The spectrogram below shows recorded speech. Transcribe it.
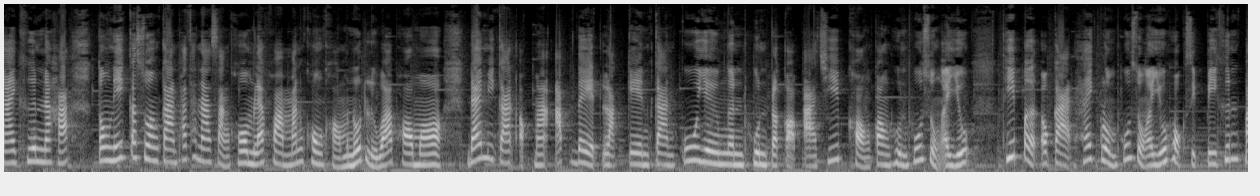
ง่ายขึ้นนะคะ ตรงนี้กระทรวงการพัฒนาสังคมและความมั่นคงของมนุษย์หรือว่าพอมได้มีการออกมาอัปเดตหลักเกณฑ์การกู้ยืมเงินทุนประกอบอาชีพของกองทุนผู้สูงอายุที่เปิดโอกาสให้กลุ่มผู้สูงอายุ 60 ปีขึ้นไป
